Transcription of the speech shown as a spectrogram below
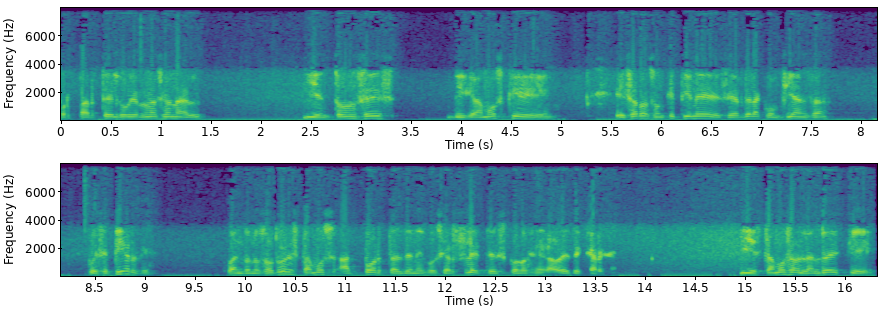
por parte del gobierno nacional y entonces, digamos que esa razón que tiene de ser de la confianza, pues se pierde. Cuando nosotros estamos a puertas de negociar fletes con los generadores de carga y estamos hablando de que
